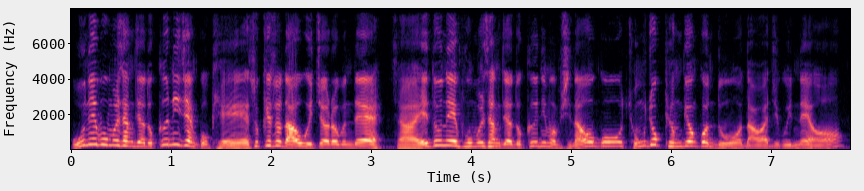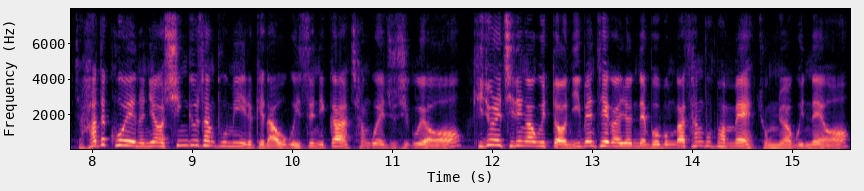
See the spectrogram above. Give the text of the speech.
오네 보물상자도 끊이지 않고 계속해서 나오고 있죠, 여러분들. 자, 에도네 보물상자도 끊임없이 나오고 종족 변경권도 나와지고 있네요. 자, 하드코어에는요 신규 상품이 이렇게 나오고 있으니까 참고해 주시고요. 기존에 진행하고 있던 이벤트에 관련된 부분과 상품 판매 종료하고 있네요.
